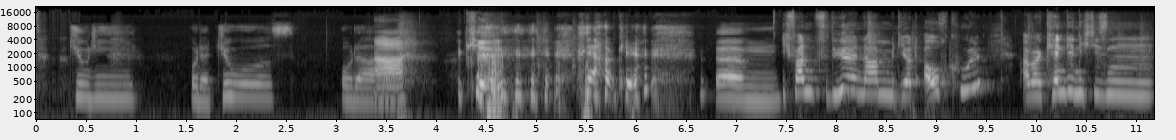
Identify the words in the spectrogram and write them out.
Judy oder Jules oder. Ah, okay. ja, okay. Ähm, Ich fand früher Namen mit J auch cool, aber kennt ihr nicht diesen.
